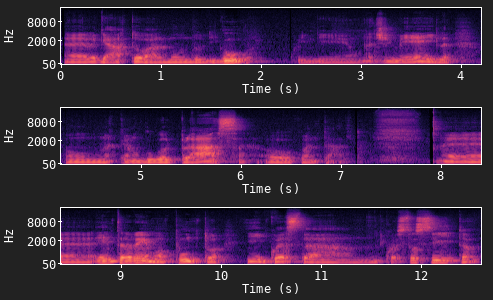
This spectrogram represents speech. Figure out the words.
eh, legato al mondo di Google quindi Gmail o un account Google Plus o quant'altro. Eh, entreremo appunto in, questa, in questo sito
